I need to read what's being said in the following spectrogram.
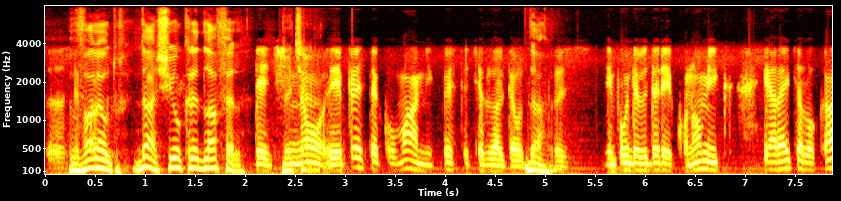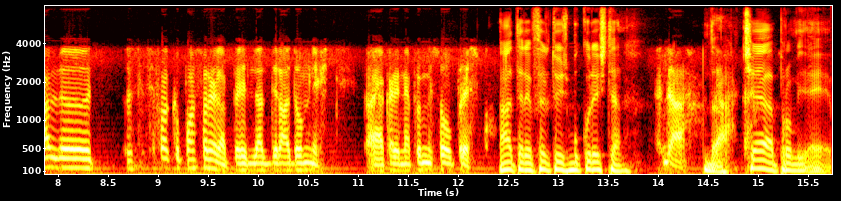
Să se Valea Oltului. Da, și eu cred la fel. Deci, De ce? nu, e peste Comarnic, peste celelalte autostrăzi, da. din punct de vedere economic, iar aici local uh, să se facă pasarela pe, la, de la Domnești, aia care ne-a promis să Oprescu. A, te referi, tu ești bucureștean. Da, da. Ce a promis? E,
